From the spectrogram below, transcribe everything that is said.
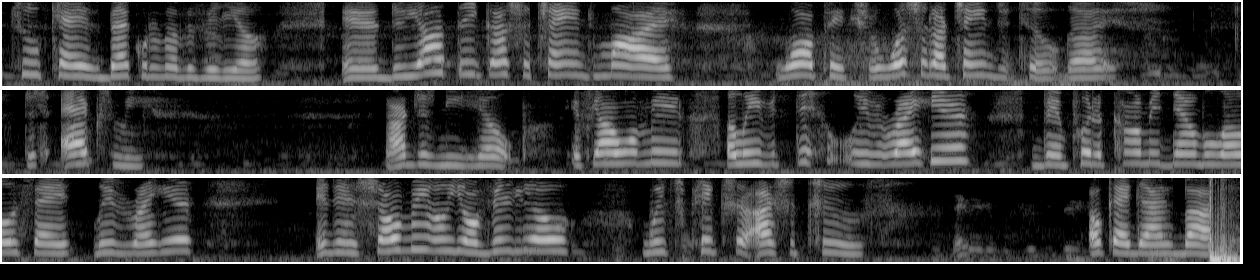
2K is back with another video. And do y'all think I should change my wall picture? What should I change it to, guys? Just ask me. I just need help. If y'all want me to leave it leave it right here, then put a comment down below and say leave it right here. And then show me on your video which picture I should choose. Okay guys, bye.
